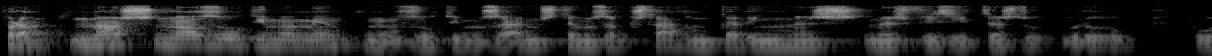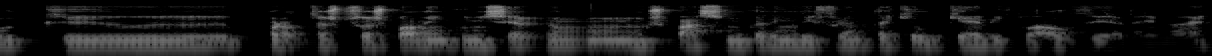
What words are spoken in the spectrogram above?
Pronto, nós, nós ultimamente, nos últimos anos, temos apostado um bocadinho nas, nas visitas do grupo, porque pronto, as pessoas podem conhecer um espaço um bocadinho diferente daquilo que é habitual verem, não é?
